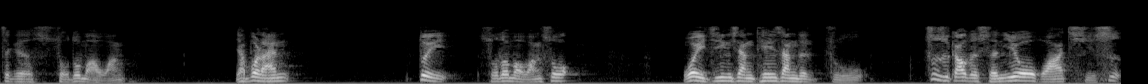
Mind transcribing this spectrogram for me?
这个索多玛王。亚伯兰对索多玛王说：“我已经向天上的主、至高的神耶和华起誓。”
